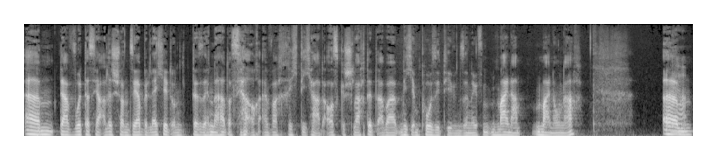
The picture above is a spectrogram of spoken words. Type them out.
Ähm, da wurde das ja alles schon sehr belächelt und der Sender hat das ja auch einfach richtig hart ausgeschlachtet, aber nicht im positiven Sinne, meiner Meinung nach. Ähm,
